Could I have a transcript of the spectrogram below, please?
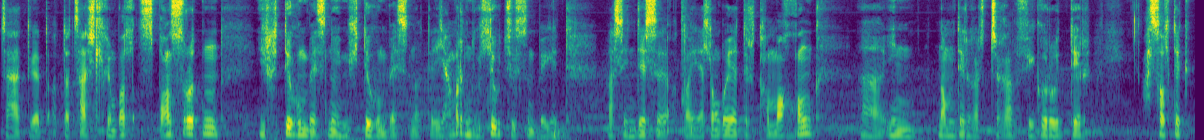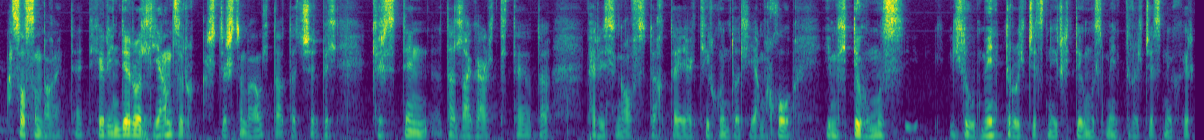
за тэгээд одоо цаашлах юм бол спонсорууд нь эрэгтэй хүн байсан уу эмэгтэй хүн байсан уу тэ ямар нөлөө үзүүлсэн бэ гэд бас эндээс одоо ялангуяа тэр томоохон энэ ном дээр гарч байгаа фигурүүд дээр асуултыг асуусан байгаа юм те. Тэгэхээр энэ дээр бол янз бүр гарч ирсэн байгаа юм л та. Одоо жишээлбэл Кристин одоо Лагард те одоо Парисын оффист байхдаа яг тэр хүнд бол ямархуу эмэгтэй хүмүүс илүү менторулж ирсэн, эрэгтэй хүмүүс менторулж ирсэн гэхээр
